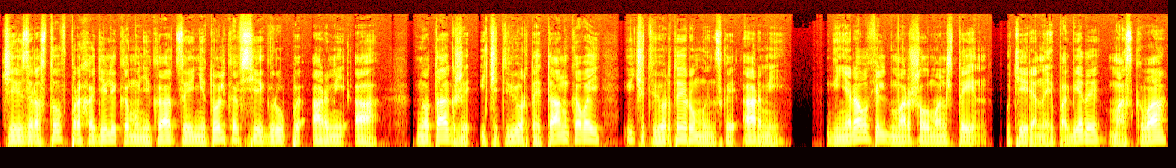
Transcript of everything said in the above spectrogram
Через Ростов проходили коммуникации не только всей группы армий А, но также и 4-й танковой и 4-й румынской армии генерал-фельдмаршал Манштейн. Утерянные победы. Москва.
